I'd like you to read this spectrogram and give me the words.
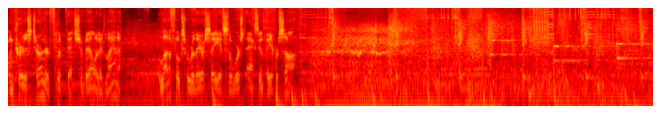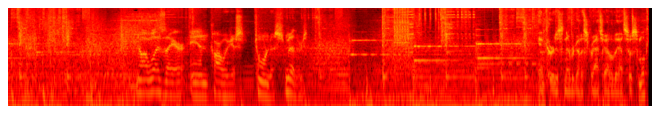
When Curtis Turner flipped that Chevelle at Atlanta, a lot of folks who were there say it's the worst accident they ever saw. No, I was there, and the car was just torn to smithers. And Curtis never got a scratch out of that. So smoking.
